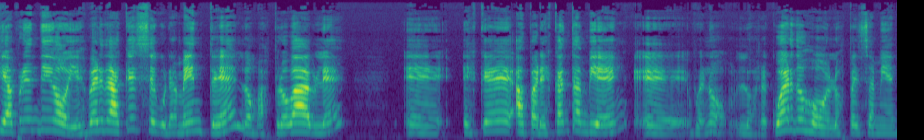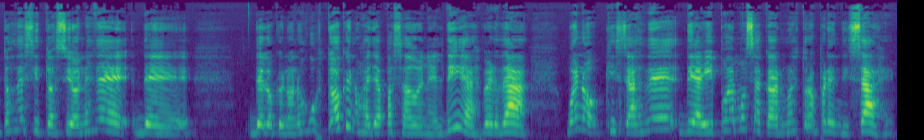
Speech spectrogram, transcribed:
¿Qué aprendí hoy? Es verdad que seguramente lo más probable eh, es que aparezcan también, eh, bueno, los recuerdos o los pensamientos de situaciones de, lo que no nos gustó que nos haya pasado en el día, es verdad. Bueno, quizás de, ahí podemos sacar nuestro aprendizaje.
